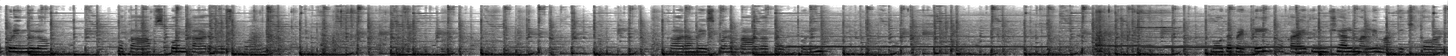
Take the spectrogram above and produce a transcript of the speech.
ఇప్పుడు ఇందులో ఒక హాఫ్ స్పూన్ కారం వేసుకోవాలి. కారం వేసుకొని బాగా కలుపుకొని మూత పెట్టి ఒక ఐదు నిమిషాలు మళ్ళీ మగ్గించుకోవాలి.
